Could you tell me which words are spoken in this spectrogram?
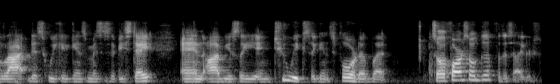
lot this week against Mississippi State, and obviously in two weeks against Florida. But so far, so good for the Tigers.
